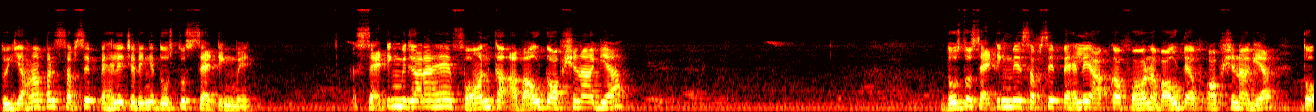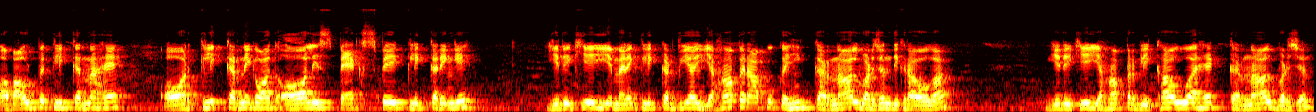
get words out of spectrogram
तो यहाँ पर सबसे पहले चलेंगे दोस्तों सेटिंग में। सेटिंग में जाना है फ़ोन का अबाउट ऑप्शन आ गया। दोस्तों सेटिंग में सबसे पहले आपका फ़ोन अबाउट ऑप्शन आ गया। तो अबाउट पे क्लिक करना है और क्लिक करने के बाद ऑल स्पेक्स पे क्लिक करेंगे। ये देखिए, ये मैंने क्लिक कर दिया। यहाँ पर आपको कहीं करनाल वर्जन दिख रहा होगा। ये देखिए, यहाँ पर लिखा हुआ है करनाल वर्जन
